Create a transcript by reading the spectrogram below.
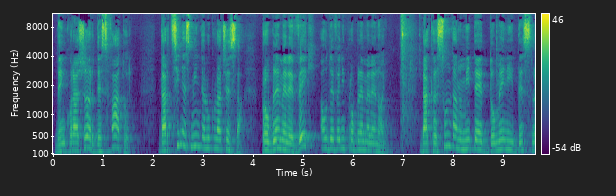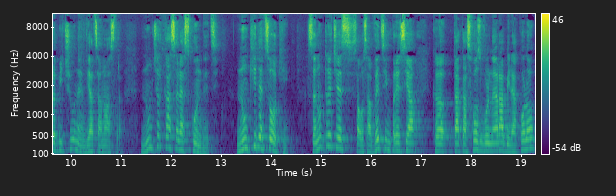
de încurajări, de sfaturi. Dar țineți minte lucrul acesta. Problemele vechi au devenit problemele noi. Dacă sunt anumite domenii de slăbiciune în viața noastră, nu încercați să le ascundeți. Nu închideți ochii. Să nu treceți sau să aveți impresia că dacă ați fost vulnerabili acolo,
